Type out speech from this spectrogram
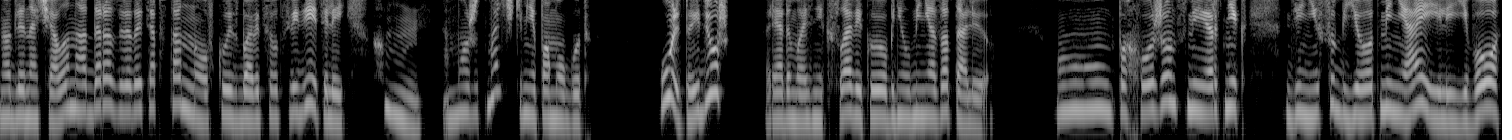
но для начала надо разведать обстановку, избавиться от свидетелей. Хм, а может, мальчики мне помогут? «Оль, ты идешь?» Рядом возник Славик и обнял меня за талию. «О, похоже, он смертник. Денис убьет меня или его...»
